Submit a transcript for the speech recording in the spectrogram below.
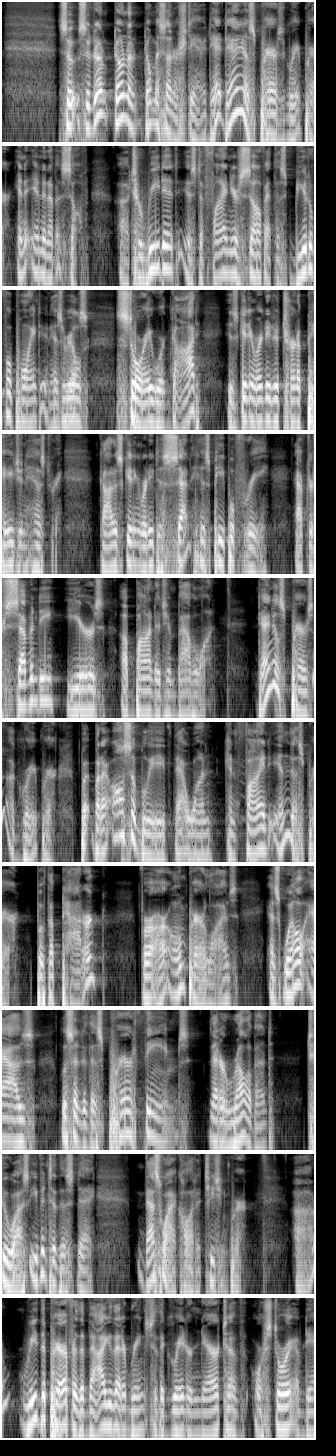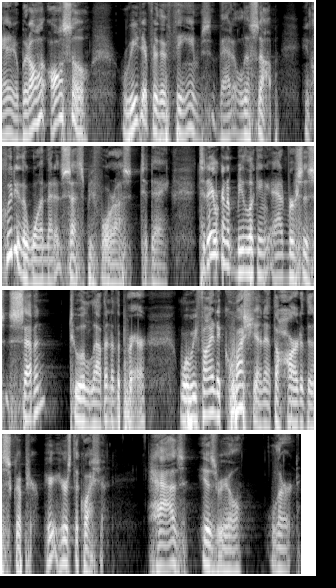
So, so don't don't don't misunderstand. Daniel's prayer is a great prayer in in and of itself. Uh, to read it is to find yourself at this beautiful point in Israel's story where God is getting ready to turn a page in history. God is getting ready to set his people free after 70 years of bondage in Babylon. Daniel's prayer is a great prayer, but, but I also believe that one can find in this prayer both a pattern for our own prayer lives as well as, listen to this, prayer themes that are relevant to us even to this day. That's why I call it a teaching prayer. Uh, read the prayer for the value that it brings to the greater narrative or story of Daniel, but also read it for the themes that it lifts up, including the one that it sets before us today. Today we're going to be looking at verses 7 to 11 of the prayer, where we find a question at the heart of this scripture. Here, here's the question Has Israel learned?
